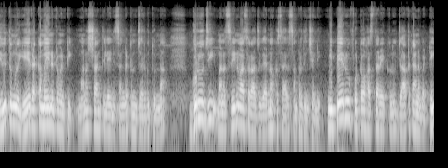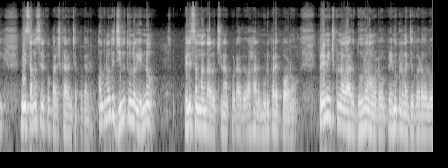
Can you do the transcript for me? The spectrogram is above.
జీవితంలో ఏ రకమైనటువంటి మనశ్శాంతి లేని సంఘటన జరుగుతున్నా గురూజీ మన శ్రీనివాసరాజు గారిని ఒకసారి సంప్రదించండి. మీ పేరు ఫోటో హస్తరేఖలు జాతకాన్ని బట్టి మీ సమస్యలకు పరిష్కారం చెప్పగలరు. కొంతమంది జీవితంలో ఎన్నో పెళ్ళి సంబంధాలు వచ్చినా కూడా వివాహాలు ముడిపడకపోవడం ప్రేమించుకున్న వారు దూరం అవడం ప్రేమికుల మధ్య గొడవలు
